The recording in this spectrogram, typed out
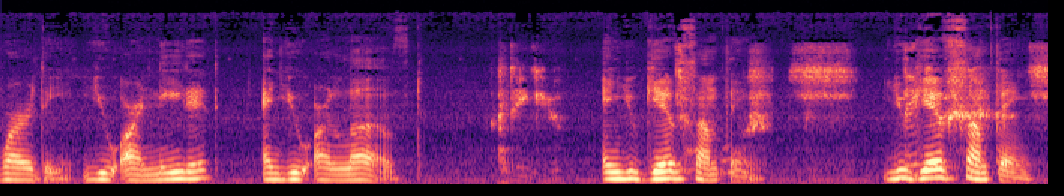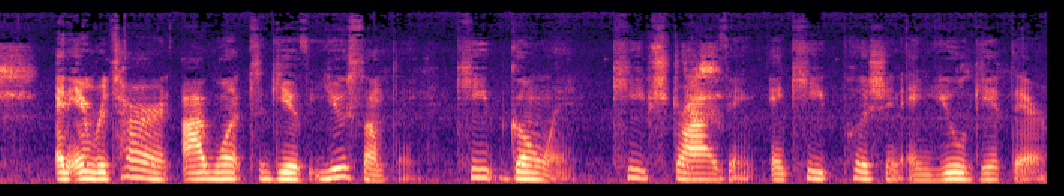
worthy, you are needed, and you are loved. Thank you. And you give something. You Thank give you. something. And in return, I want to give you something. keep going, keep striving, and keep pushing, and you'll get there.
